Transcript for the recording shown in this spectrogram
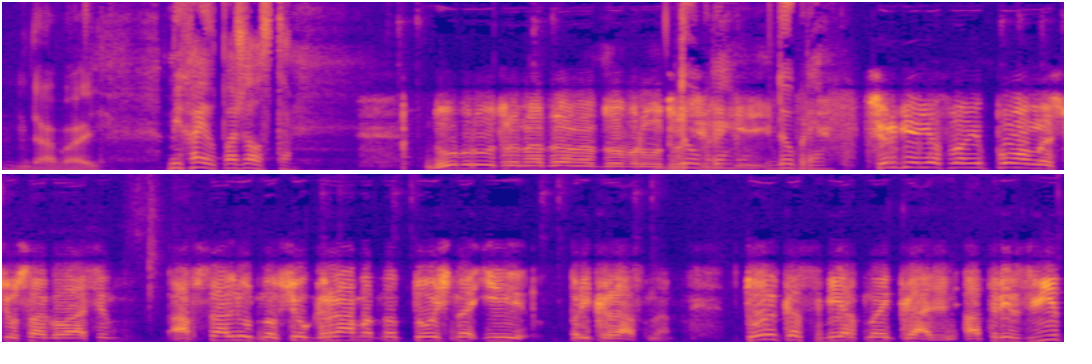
Давай. Михаил, пожалуйста. Доброе утро, Надана. Доброе утро, доброе, Сергей. Доброе. Сергей, я с вами полностью согласен. Абсолютно все грамотно, точно и прекрасно. Только смертная казнь отрезвит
